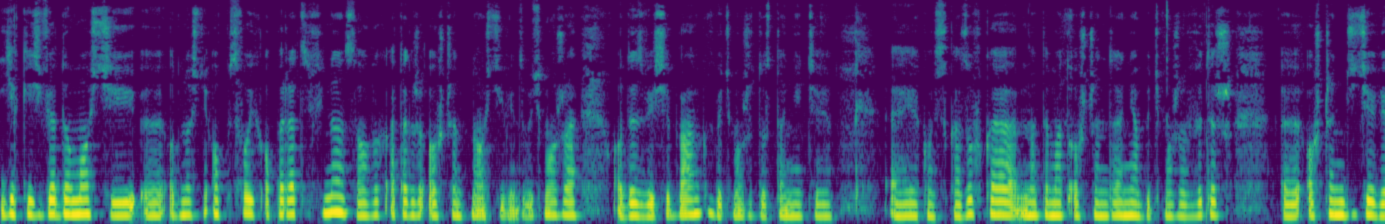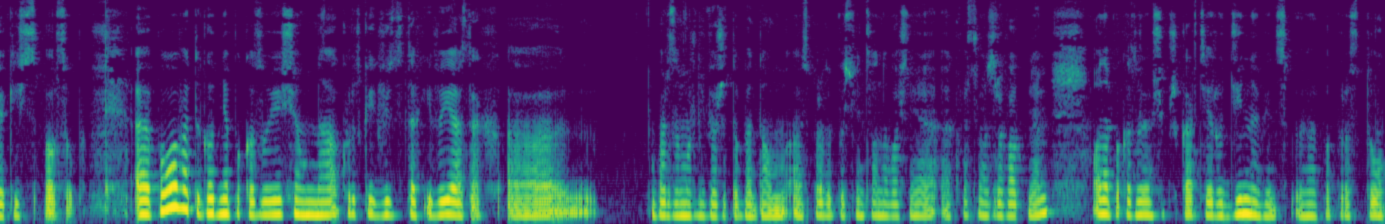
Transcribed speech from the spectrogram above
jakieś wiadomości e, odnośnie swoich operacji finansowych, a także oszczędności, więc być może odezwie się bank, być może dostaniecie jakąś wskazówkę na temat oszczędzania, być może Wy też oszczędzicie w jakiś sposób. Połowa tygodnia pokazuje się na krótkich wizytach i wyjazdach bardzo możliwe, że to będą e, sprawy poświęcone właśnie e, kwestiom zdrowotnym. One pokazują się przy karcie rodziny, więc e, po prostu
